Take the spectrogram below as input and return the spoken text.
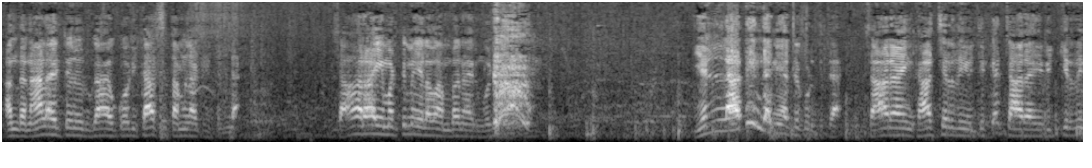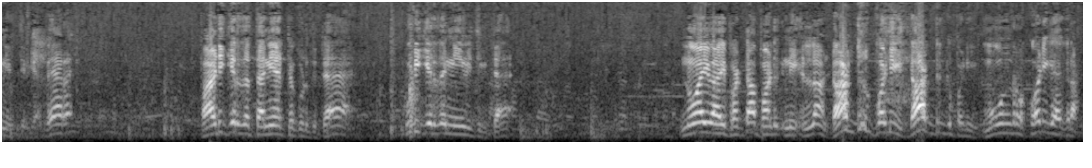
அந்த நாலாயிரத்தி ஐநூறு கா- கோடி காசு தமிழ்நாட்டுக்கு இல்லை. சாராயம் மட்டுமே இலவா ஐம்பதாயிரம் கோடி. எல்லாத்தையும் தனியாற்ற கொடுத்துட்டேன். சாராயம் காய்ச்சறதையும் வச்சிருக்க சாராயம் விற்கிறதையும் நீ வச்சிருக்க. வேற. படிக்கிறத தனியாற்ற கொடுத்துட்ட குடிக்கிறத நீ வச்சுக்கிட்ட. நோய்வாய்ப்பட்டா படு நீ எல்லாம் டாக்டருக்கு படி டாக்டருக்கு படி. மூன்றரை கோடி கேட்கறான்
